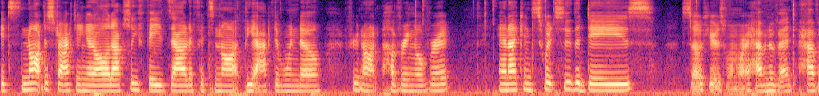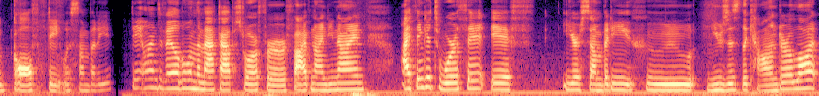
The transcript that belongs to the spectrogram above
It's not distracting at all. It actually fades out if it's not the active window if you're not hovering over it. And I can switch through the days. So here's one where I have an event. I have a golf date with somebody. Dateline's available in the Mac App Store for $5.99. I think it's worth it if you're somebody who uses the calendar a lot.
